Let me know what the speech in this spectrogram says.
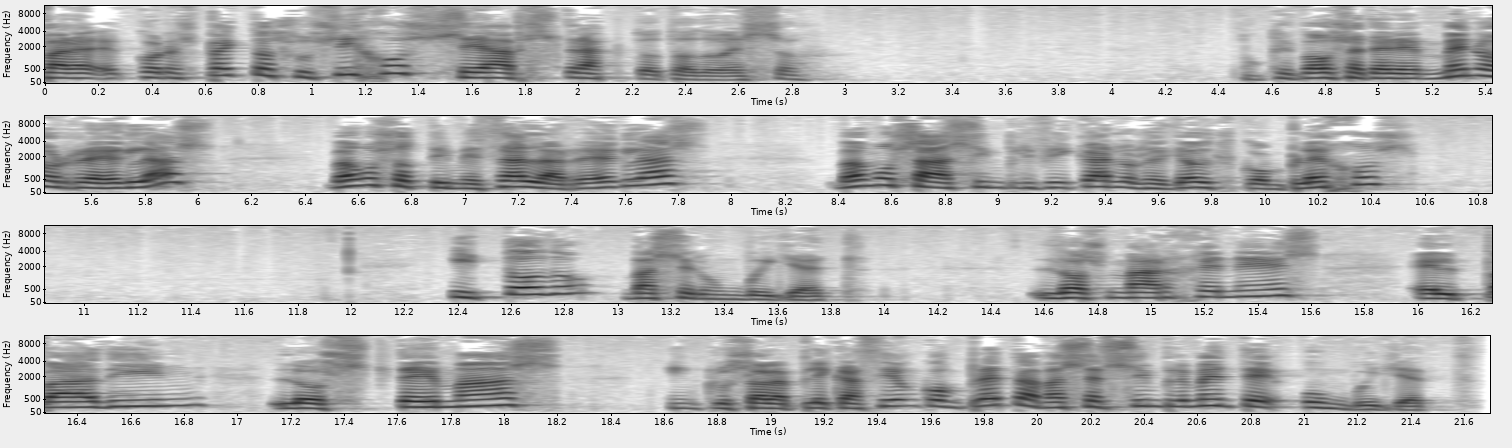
con respecto a sus hijos sea abstracto todo eso. Aunque vamos a tener menos reglas, vamos a optimizar las reglas, vamos a simplificar los layouts complejos y todo va a ser un widget. Los márgenes, el padding, los temas, incluso la aplicación completa va a ser simplemente un widget.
